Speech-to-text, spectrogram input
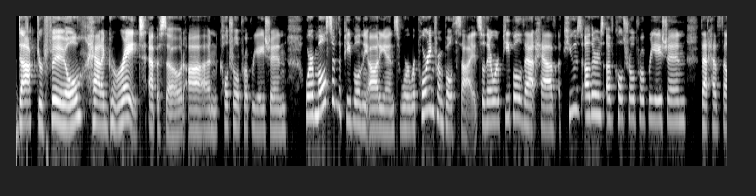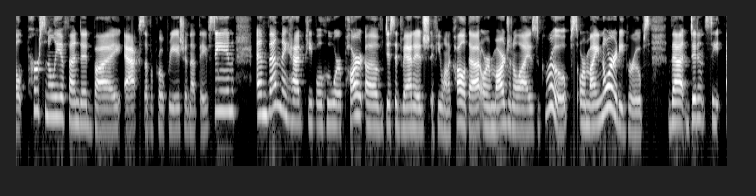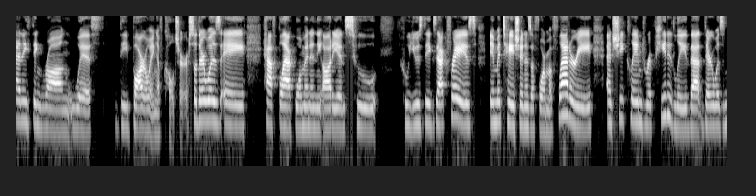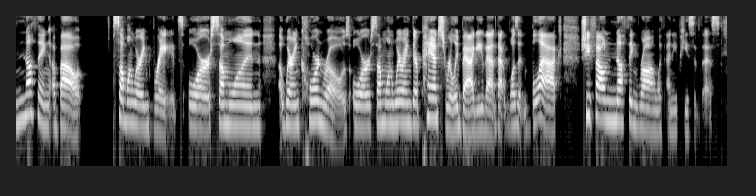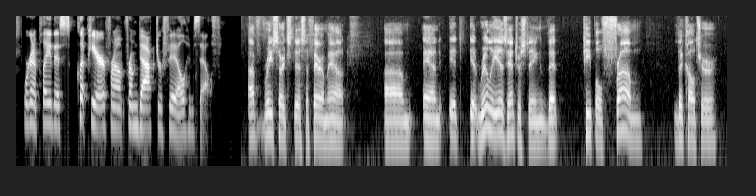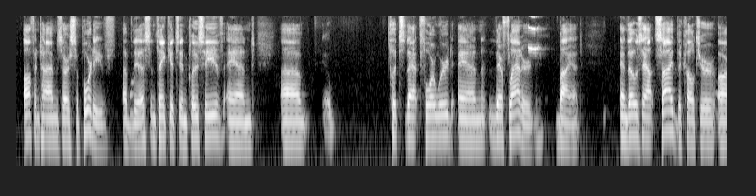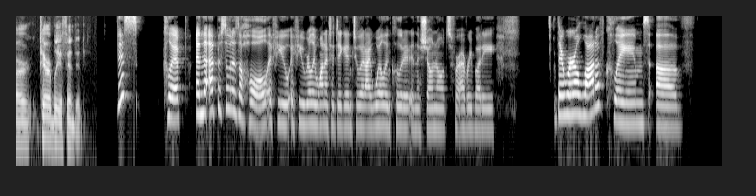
Dr. Phil had a great episode on cultural appropriation where most of the people in the audience were reporting from both sides. So there were people that have accused others of cultural appropriation, that have felt personally offended by acts of appropriation that they've seen. And then they had people who were part of disadvantaged, if you want to call it that, or marginalized groups or minority groups that didn't see anything wrong with the borrowing of culture. So there was a half black woman in the audience who who used the exact phrase imitation is a form of flattery and she claimed repeatedly that there was nothing about someone wearing braids or someone uh, wearing cornrows or someone wearing their pants really baggy that that wasn't black she found nothing wrong with any piece of this. We're going to play this clip here from from dr phil himself. I've researched this a fair amount um, and it it really is interesting that people from the culture oftentimes are supportive of this and think it's inclusive and uh, puts that forward and they're flattered by it. And those outside the culture are terribly offended. This clip and the episode as a whole, if you if you really wanted to dig into it, I will include it in the show notes for everybody. There were a lot of claims of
